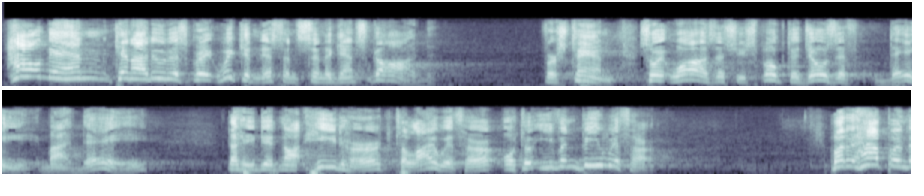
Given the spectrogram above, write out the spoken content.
How then can I do this great wickedness and sin against God? Verse 10 So it was that she spoke to Joseph day by day that he did not heed her to lie with her or to even be with her. But it happened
